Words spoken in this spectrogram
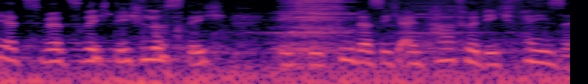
Jetzt wird's richtig lustig. Ich sehe zu, dass ich ein paar für dich phase.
